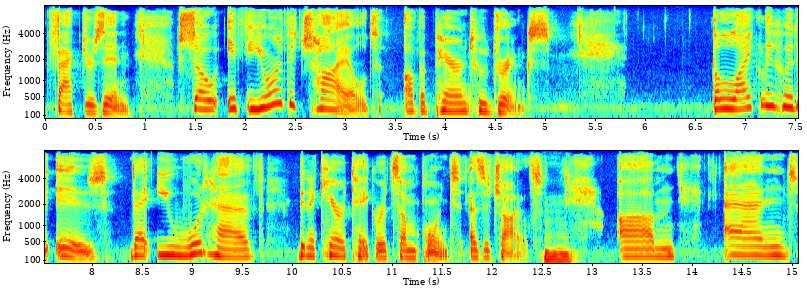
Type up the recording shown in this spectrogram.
factors in. So, if you're the child of a parent who drinks, the likelihood is that you would have been a caretaker at some point as a child. Mm-hmm. Um, and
